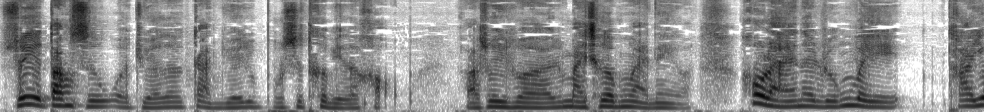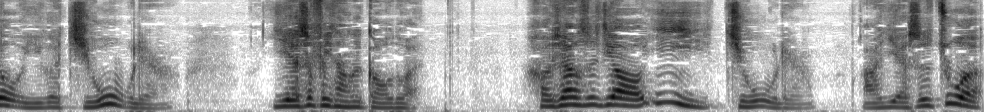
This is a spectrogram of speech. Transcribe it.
所以当时我觉得感觉就不是特别的好。啊，所以说买车不买那个。后来呢，荣威它又有一个九五零，也是非常的高端，好像是叫 E 九五零啊，也是做，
